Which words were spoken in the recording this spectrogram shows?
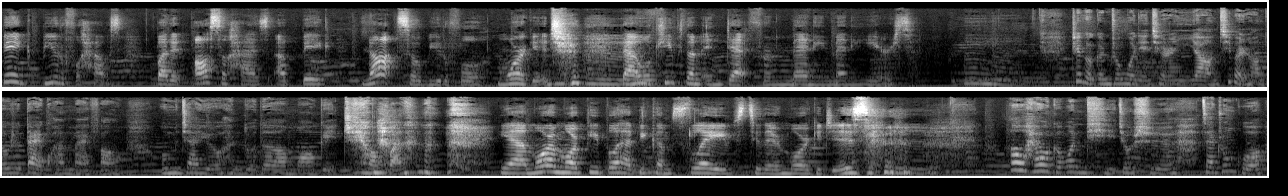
big, beautiful house, but it also has a big, not so beautiful mortgage that will keep them in debt for many, many years. 这个跟中国年轻人一样，基本上都是贷款买房。我们家也有很多的 mortgage 要还。 Yeah, more and more people have become slaves to their mortgages. 哦，还有个问题就是，在中国，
